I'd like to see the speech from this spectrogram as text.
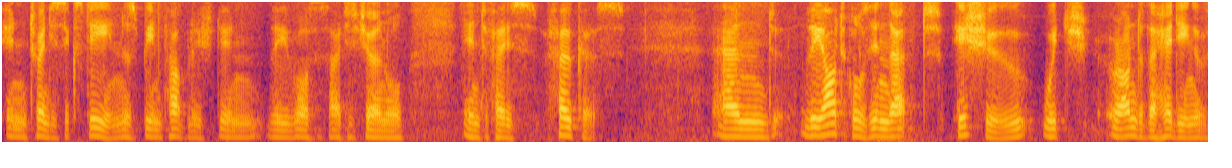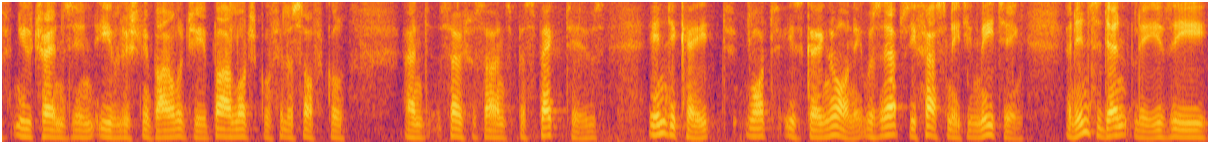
in 2016 has been published in the Royal Society's journal Interface Focus. And the articles in that issue, which are under the heading of New Trends in Evolutionary Biology, Biological, Philosophical, and social science perspectives indicate what is going on. It was an absolutely fascinating meeting, and incidentally, the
